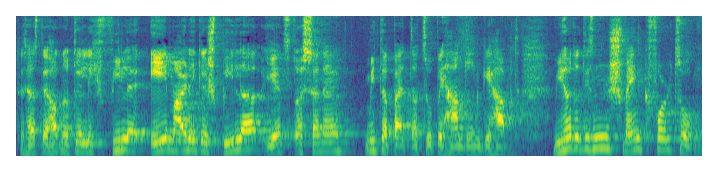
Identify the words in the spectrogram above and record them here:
Das heißt, er hat natürlich viele ehemalige Spieler jetzt als seine Mitarbeiter zu behandeln gehabt. Wie hat er diesen Schwenk vollzogen?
